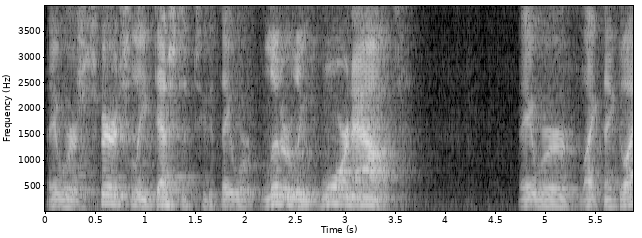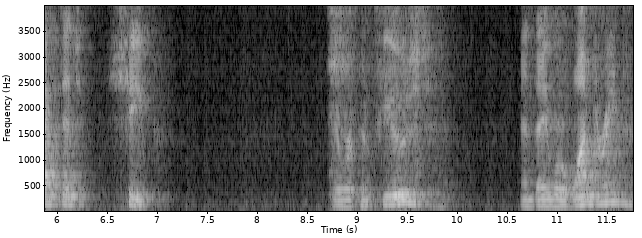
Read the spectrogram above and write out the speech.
They were spiritually destitute. They were literally worn out. They were like neglected sheep. They were confused and they were wondering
